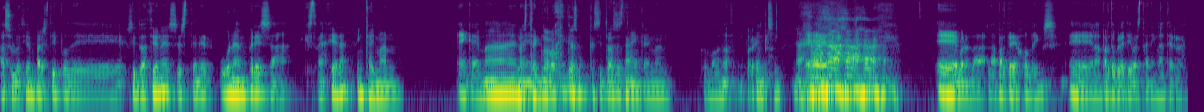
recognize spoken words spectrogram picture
la solución para este tipo de situaciones es tener una empresa extranjera En Caimán. En Caimán. Las en- tecnológicas casi todas están en Caimán. Como Nothing, por En ejemplo. China. Eh, bueno, la, la parte de holdings, eh, la parte operativa está en Inglaterra.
